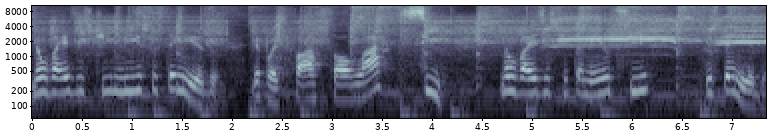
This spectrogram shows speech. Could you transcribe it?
não vai existir mi sustenido. Depois fá, sol, lá, si, não vai existir também o si sustenido,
